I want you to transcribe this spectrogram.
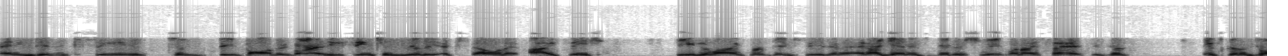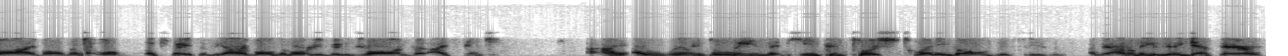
and he didn't seem to be bothered by it. He seemed to really excel in it. I think he's in line for a big season. And again, it's bittersweet when I say it because it's going to draw eyeballs. And well, let's face it, the eyeballs have already been drawn. But I think I, I really believe that he could push 20 goals this season. I mean, I don't think he's going to get there.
